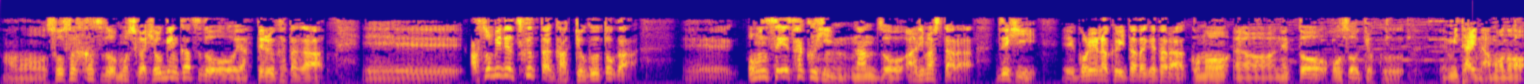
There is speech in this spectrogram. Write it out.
あの、創作活動もしくは表現活動をやってる方が、えー、遊びで作った楽曲とか、えー音声作品なんぞありましたら、ぜひ、えーご連絡いただけたら、この、ネット放送局みたいなもの、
